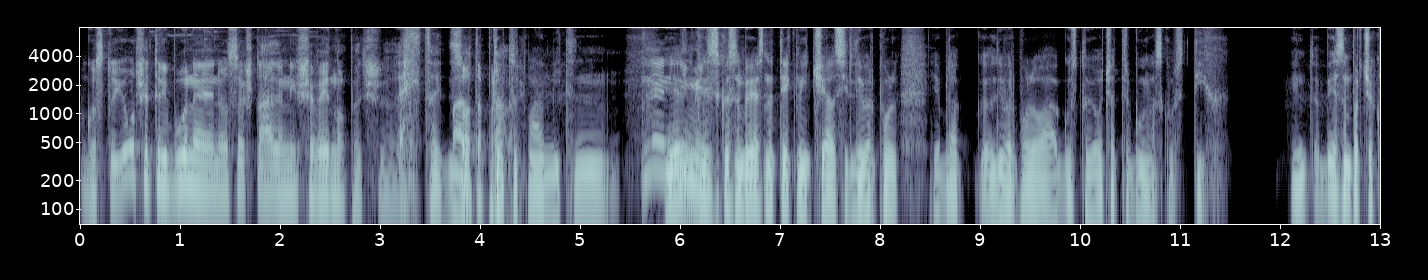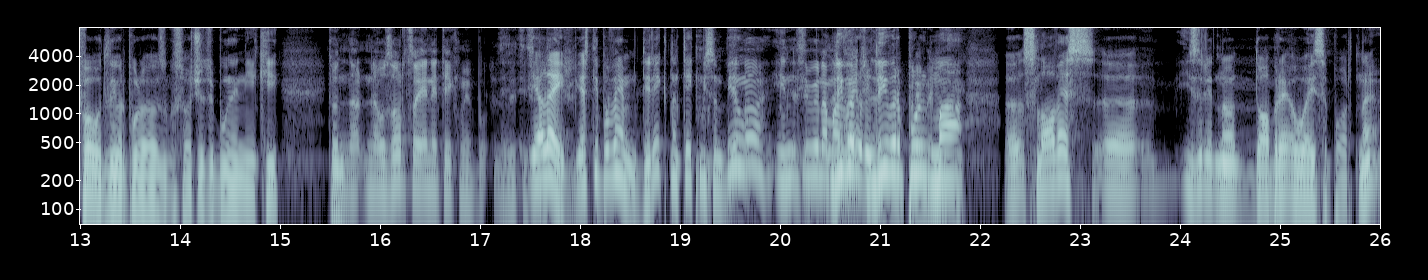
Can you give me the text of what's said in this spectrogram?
gostujoče tribune na vseh stadionih še vedno pač. eh, Eh, to je malo, ta to je tudi malo mit. Ne, Jaz, ni mi. ko, ko sem bil jaz na tekmi Chelsea-Liverpool, je bila Liverpoolova gostujoča tribuna skozi tih. In jaz sem pričakoval od Liverpoola z gostujoče tribune neki. To Na, na vzorcu ene tekme. Ja, lej, jaz ti povem, direkt na tekmi sem bil. Ja, no, in bil Liver, Liverpool ima uh, sloves uh, izredno dobre away support. Ne?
